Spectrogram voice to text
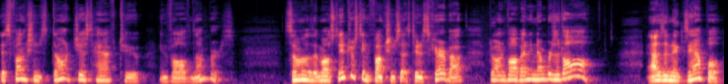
is functions don't just have to involve numbers. Some of the most interesting functions that students care about don't involve any numbers at all. As an example,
